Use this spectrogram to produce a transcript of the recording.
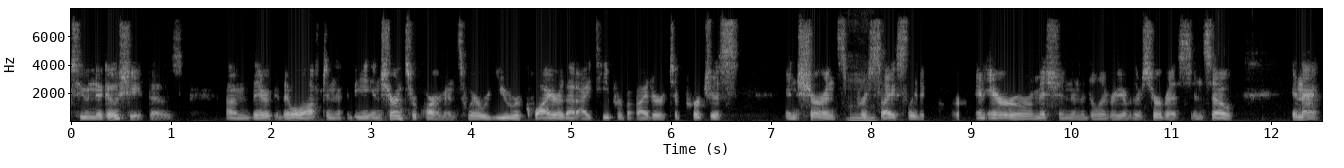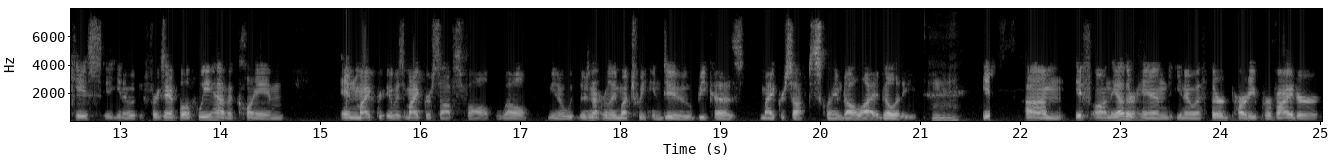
to negotiate those. Um, there, there will often be insurance requirements where you require that IT provider to purchase insurance mm. precisely to cover an error or omission in the delivery of their service. And so, in that case, you know, for example, if we have a claim and micro, it was Microsoft's fault, well, you know, there's not really much we can do because Microsoft disclaimed all liability. Mm. Um, if, on the other hand, you know, a third party provider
